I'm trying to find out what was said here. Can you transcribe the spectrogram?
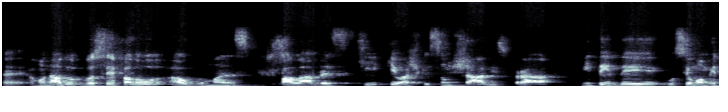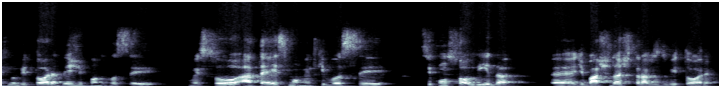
É, Ronaldo, você falou algumas palavras que, que eu acho que são chaves para entender o seu momento no Vitória, desde quando você começou até esse momento que você se consolida é, debaixo das traves do Vitória.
